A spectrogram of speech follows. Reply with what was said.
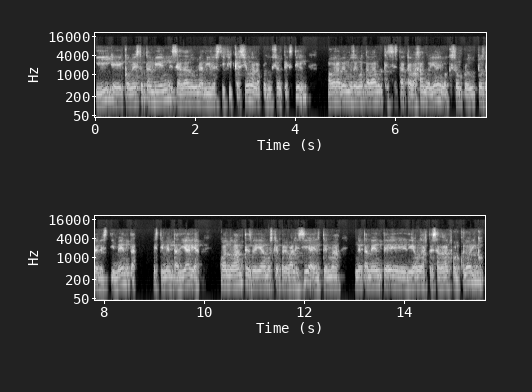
Y eh, con esto también se ha dado una diversificación a la producción textil. Ahora vemos en Otavalo que se está trabajando ya en lo que son productos de vestimenta, vestimenta diaria, cuando antes veíamos que prevalecía el tema netamente, eh, digamos, artesanal folclórico.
